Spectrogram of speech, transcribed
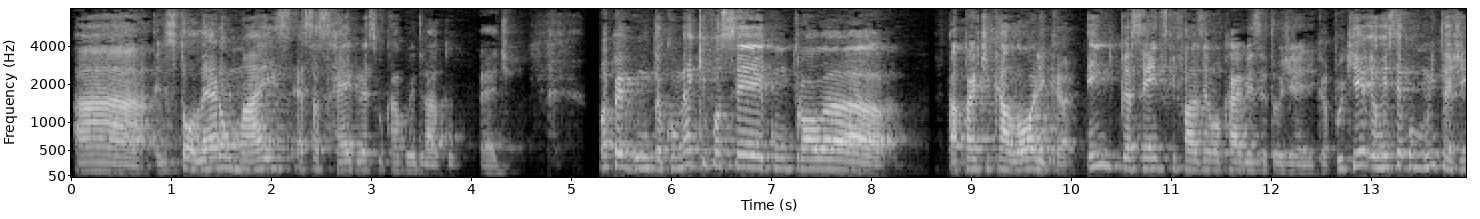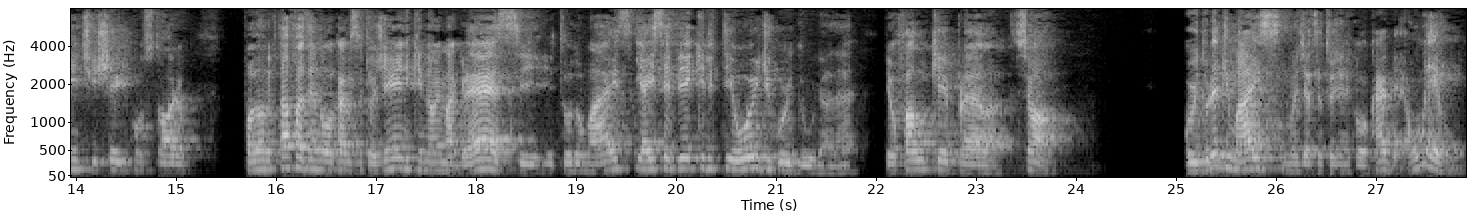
a, eles toleram mais essas regras que o carboidrato pede. Uma pergunta: como é que você controla a parte calórica em pacientes que fazem low carb cetogênica? Porque eu recebo muita gente que chega em consultório falando que está fazendo low carb cetogênica e não emagrece e tudo mais, e aí você vê aquele teor de gordura, né? Eu falo o que para ela? Assim, ó, gordura demais numa dieta cetogênica low carb é um erro.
